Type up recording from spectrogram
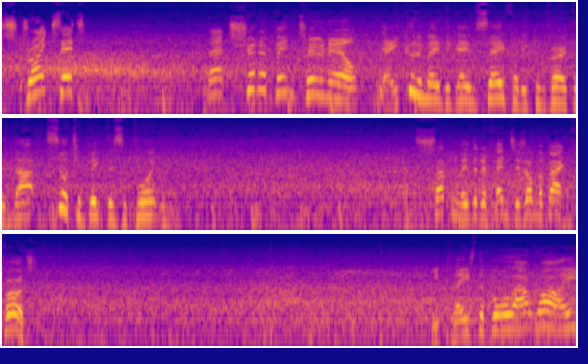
Strikes it. That should have been 2 0. Yeah, he could have made the game safe had he converted that. Such a big disappointment. And suddenly the defence is on the back foot. He plays the ball out wide.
